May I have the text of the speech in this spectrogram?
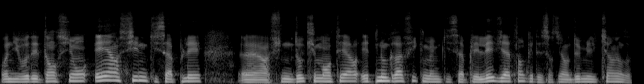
au niveau des tensions et un film qui s'appelait, euh, un film documentaire, ethnographique même, qui s'appelait Léviathan, qui était sorti en 2015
